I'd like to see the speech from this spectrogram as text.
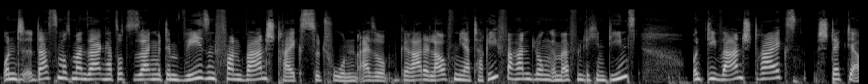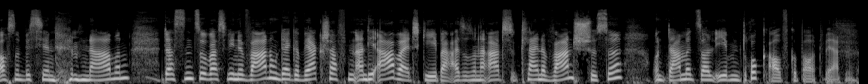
Und das muss man sagen, hat sozusagen mit dem Wesen von Warnstreiks zu tun. Also gerade laufen ja Tarifverhandlungen im öffentlichen Dienst und die Warnstreiks steckt ja auch so ein bisschen im Namen. Das sind sowas wie eine Warnung der Gewerkschaften an die Arbeitgeber, also so eine Art kleine Warnschüsse. Und damit soll eben Druck aufgebaut werden.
